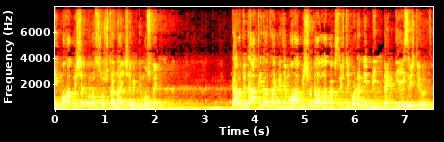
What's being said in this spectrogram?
এই মহাবিশ্বের কোনো স্রষ্টা নাই, সে ব্যক্তি মোশরেক। কারও যদি আকিদা থাকে যে মহাবিশ্বটা আল্লাপাক সৃষ্টি করেনি বিগ ব্যাং দিয়েই সৃষ্টি হয়েছে।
